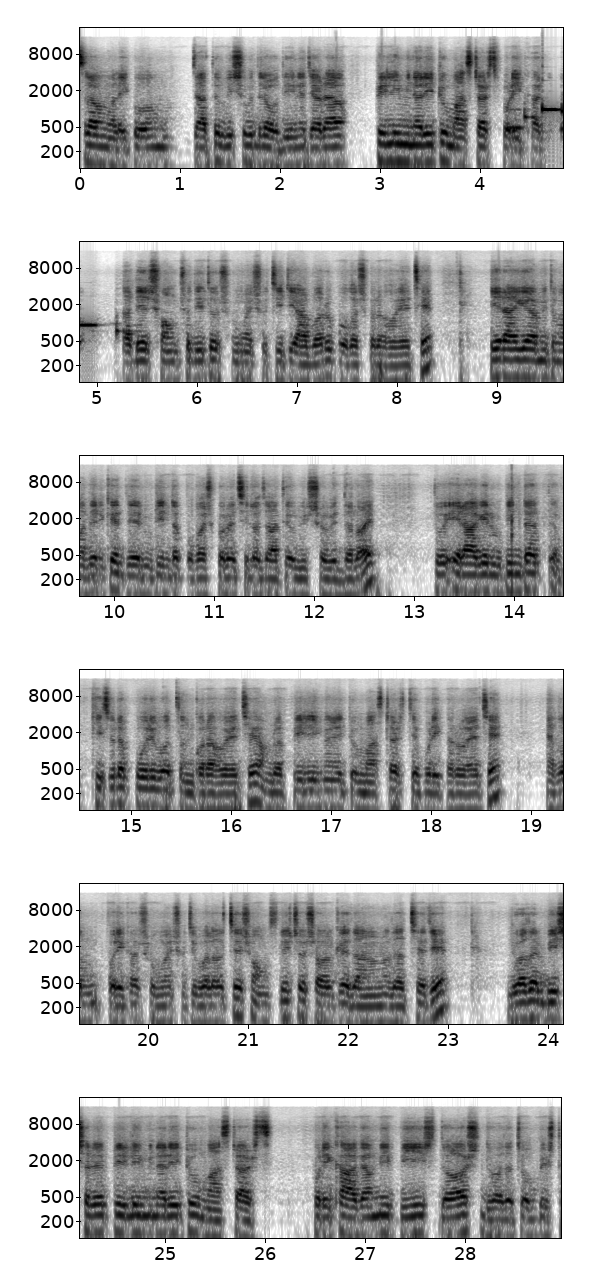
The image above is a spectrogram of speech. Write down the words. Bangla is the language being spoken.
আসসালামু আলাইকুম জাতীয় বিশ্ববিদ্যালয়ের অধীনে যারা প্রিলিমিনারি টু মাস্টার্স পরীক্ষা তাদের সংশোধিত সময়সূচিটি আবারও প্রকাশ করা হয়েছে। এর আগে আমি তোমাদেরকে যে রুটিনটা প্রকাশ করেছিল জাতীয় বিশ্ববিদ্যালয়, তো এর আগে রুটিনটা কিছুটা পরিবর্তন করা হয়েছে। আমরা প্রিলিমিনারি টু মাস্টার্স যে পরীক্ষা রয়েছে, এখন পরীক্ষার সময়সূচি বলা হচ্ছে, সংশ্লিষ্ট সকলকে জানানো যাচ্ছে যে দু হাজার বিশ সালের প্রিলিমিনারি টু মাস্টার্স পরীক্ষা আগামী বিশ দশ দু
